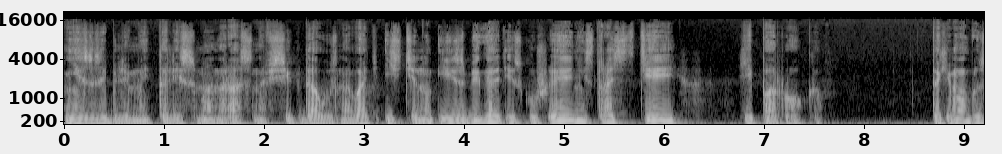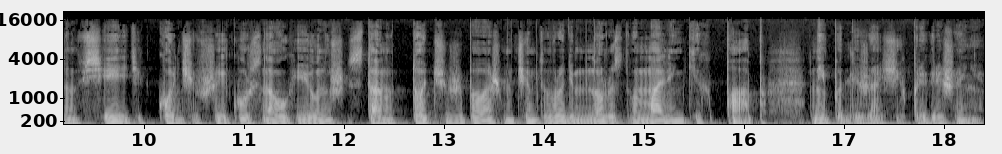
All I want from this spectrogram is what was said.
незыблемый талисман раз навсегда узнавать истину и избегать искушений, страстей и пороков. Таким образом, все эти кончившие курс наук юноши станут тотчас же, по-вашему, чем-то вроде множества маленьких пап, не подлежащих прегрешению.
